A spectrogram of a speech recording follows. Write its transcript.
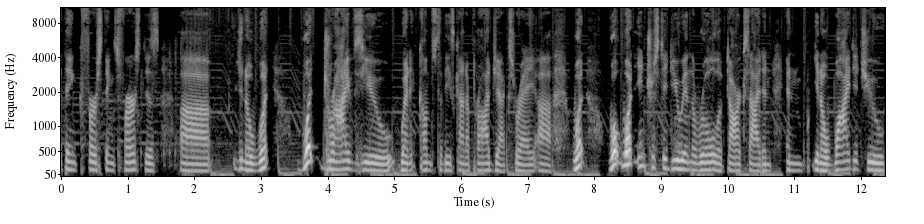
I think first things first is, uh, you know, what what drives you when it comes to these kind of projects, Ray? Uh, what what what interested you in the role of Darkseid, and and you know why did you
